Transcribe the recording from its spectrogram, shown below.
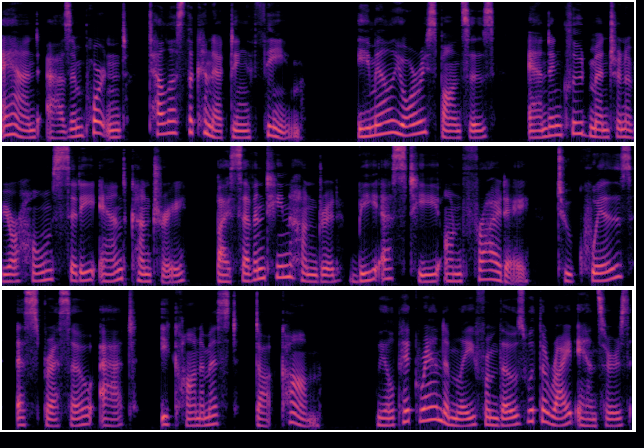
and, as important, tell us the connecting theme. Email your responses and include mention of your home city and country, by 1700 BST on Friday to quizespresso at economist.com. We'll pick randomly from those with the right answers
